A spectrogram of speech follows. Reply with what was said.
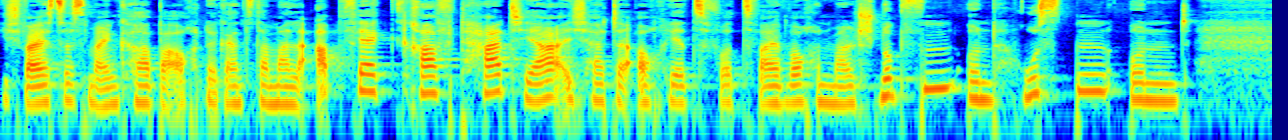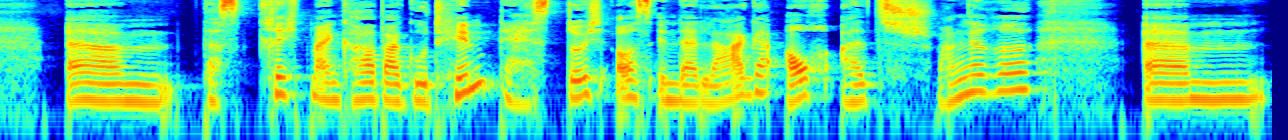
Ich weiß, dass mein Körper auch eine ganz normale Abwehrkraft hat. Ja, ich hatte auch jetzt vor zwei Wochen mal Schnupfen und Husten und ähm, das kriegt mein Körper gut hin. Der ist durchaus in der Lage, auch als Schwangere ähm,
